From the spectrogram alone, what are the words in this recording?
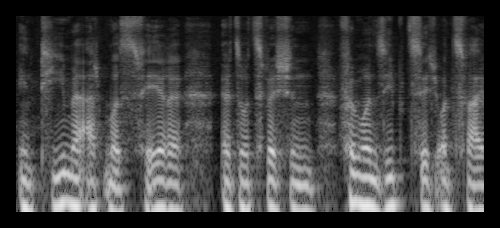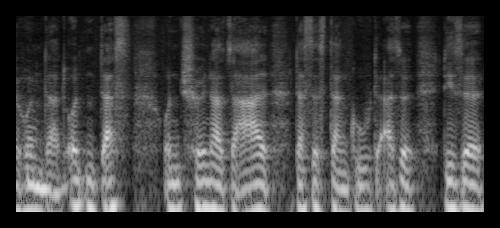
intime Atmosphäre äh, so zwischen 75 und 200 mhm. und das und ein schöner Saal, das ist dann gut. Also diese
